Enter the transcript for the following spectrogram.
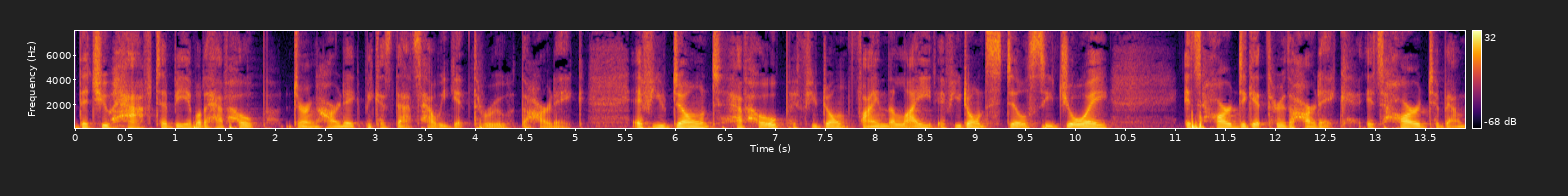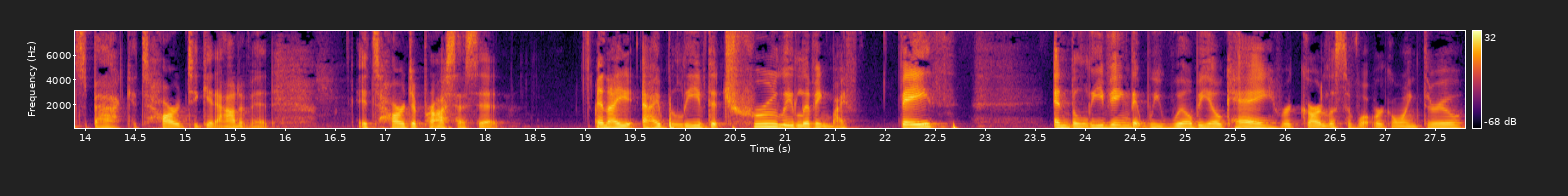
that you have to be able to have hope during heartache because that's how we get through the heartache. If you don't have hope, if you don't find the light, if you don't still see joy, it's hard to get through the heartache. It's hard to bounce back. It's hard to get out of it. It's hard to process it. And I, I believe that truly living by faith and believing that we will be okay, regardless of what we're going through,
